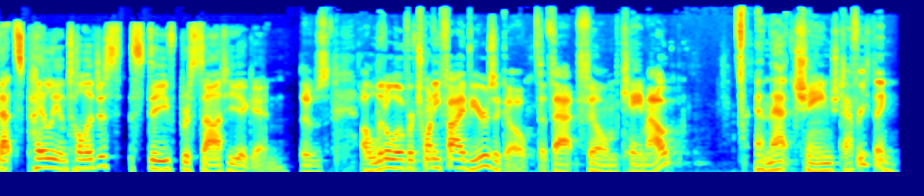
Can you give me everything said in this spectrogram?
That's paleontologist Steve Brusatte again. It was a little over 25 years ago that that film came out, and that changed everything.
